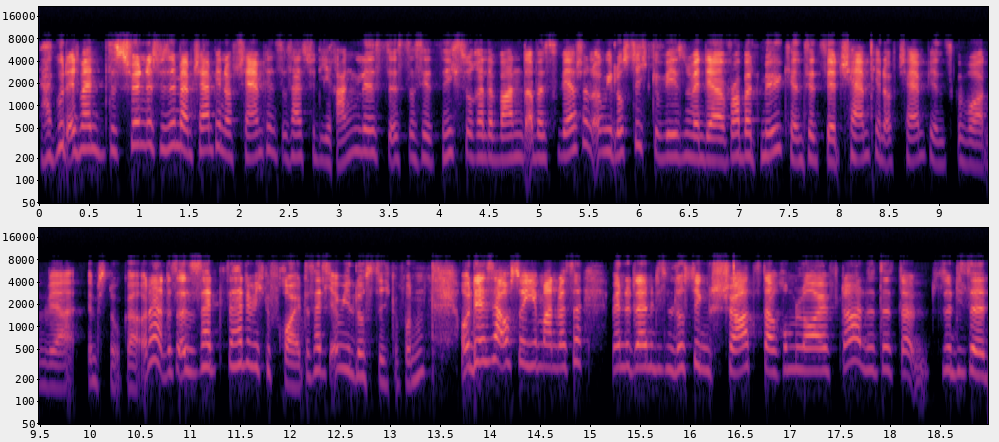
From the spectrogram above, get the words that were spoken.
Ja, gut, ich meine, das Schöne ist, wir sind beim Champion of Champions. Das heißt, für die Rangliste ist das jetzt nicht so relevant, aber es wäre schon irgendwie lustig gewesen, wenn der Robert Milkins jetzt der Champion of Champions geworden wäre im Snooker, oder? Das, also, das, hätte, das hätte mich gefreut. Das hätte ich irgendwie lustig gefunden. Und der ist ja auch so jemand, weißt du, wenn du da mit diesen lustigen Shirts da rumläufst, ne, das, das, so diese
